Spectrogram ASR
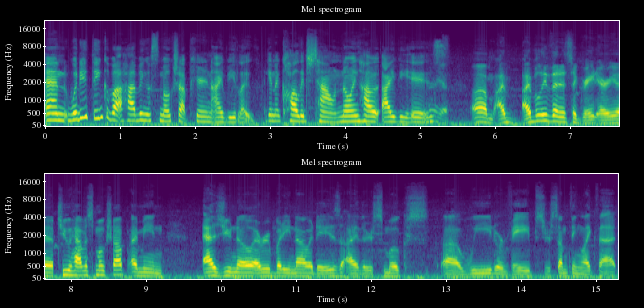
And what do you think about having a smoke shop here in IV like in a college town knowing how IV is? Yeah, yeah. Um, I, I believe that it's a great area to have a smoke shop. I mean as you know, everybody nowadays either smokes uh, weed or vapes or something like that.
